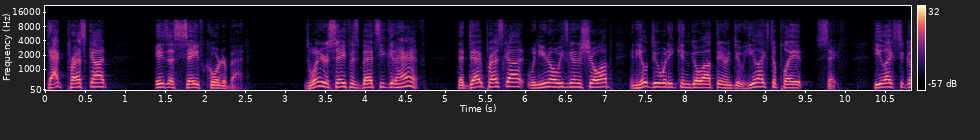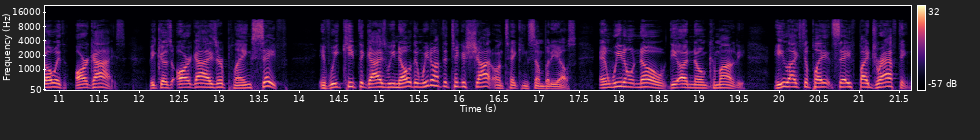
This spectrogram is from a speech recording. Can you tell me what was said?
Dak Prescott is a safe quarterback. He's one of your safest bets you could have. That Dak Prescott, when you know he's going to show up and he'll do what he can go out there and do, he likes to play it safe. He likes to go with our guys because our guys are playing safe. If we keep the guys we know, then we don't have to take a shot on taking somebody else. And we don't know the unknown commodity. He likes to play it safe by drafting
